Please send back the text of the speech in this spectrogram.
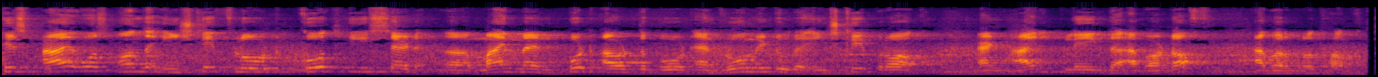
His eye was on the Inchcape float. Quoth he said, uh, My men, put out the boat and row me to the Inchcape rock, and I'll plague the abbot of Aberbrothock.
